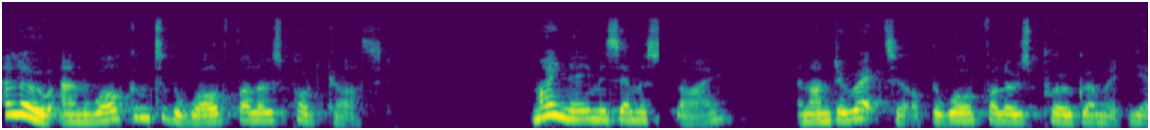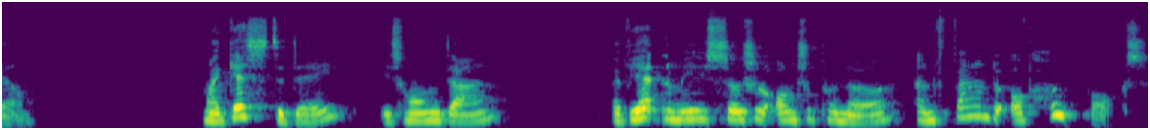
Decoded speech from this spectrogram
Hello, and welcome to the World Fellows podcast. My name is Emma Sky, and I'm director of the World Fellows program at Yale. My guest today is Huong Dang, a Vietnamese social entrepreneur and founder of Hopebox.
